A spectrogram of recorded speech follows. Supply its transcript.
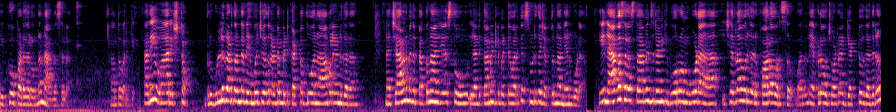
ఎక్కువ పడగలు ఉన్న నాగశిల అంతవరకే. అది వారి ఇష్టం. ఇప్పుడు గుళ్ళు కడుతుంటే నేను పోయి చేతులు అడ్డం పెట్టి కట్టద్దు అని ఆపలేను కదా. నా ఛానల్ మీద పెత్తనాలు చేస్తూ ఇలాంటి కామెంట్లు పెట్టే వరకే సూటిగా చెప్తున్నాను నేను కూడా. ఈ నాగసల స్థాపించడానికి పూర్వం కూడా ఈ చిర్రావురి గారి ఫాలోవర్స్ వాళ్ళని ఎక్కడో ఒక చోట గెట్ టుగెదర్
